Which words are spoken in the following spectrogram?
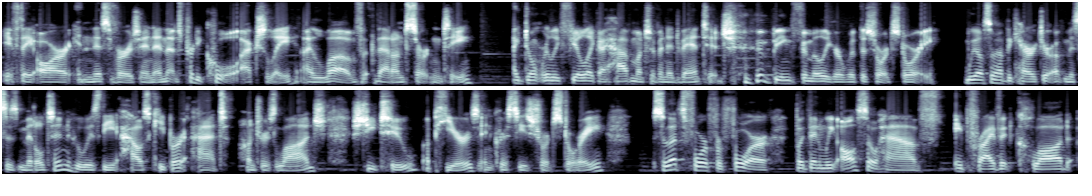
if they are in this version. And that's pretty cool, actually. I love that uncertainty. I don't really feel like I have much of an advantage being familiar with the short story. We also have the character of Mrs. Middleton, who is the housekeeper at Hunter's Lodge. She too appears in Christie's short story. So that's four for four. But then we also have a private Claude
